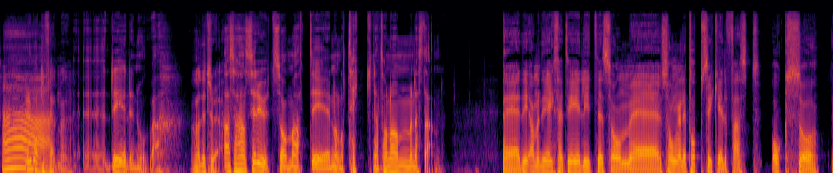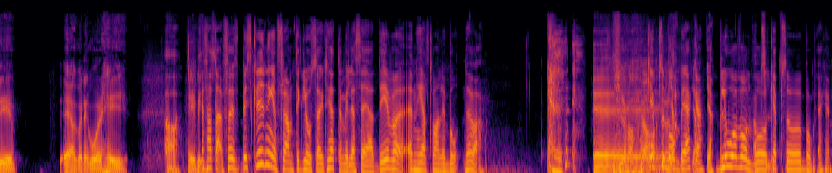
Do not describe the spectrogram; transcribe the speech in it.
Ah. Är det Martin Feldman? Eh, Det är det nog va? Ja, det tror jag. Alltså han ser ut som att det är någon har tecknat honom nästan. Eh, det, ja, men det är exakt. Det är lite som eh, sångaren i Popsicle fast också det är, ögonen går hej, Ja. hej Jag fattar. För beskrivningen fram till glosögdheten vill jag säga, det var en helt vanlig bonde. Va? Eh, Ja, ja. Keps och ja, bomberjacka. ja, ja. Blå Volvo, Absolut. keps och bomberjacka.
